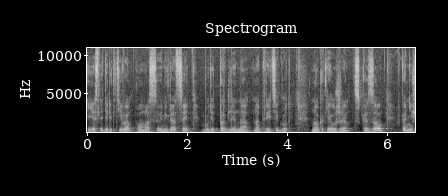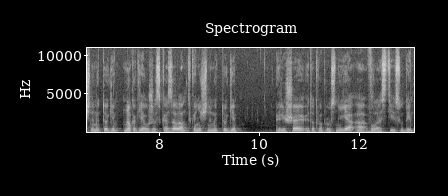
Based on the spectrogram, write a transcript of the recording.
и если директива о массовой миграции будет продлена на третий год. Но, как я уже сказал, в конечном итоге, но, как я уже сказала, в конечном итоге решаю этот вопрос не я, а власти и суды,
